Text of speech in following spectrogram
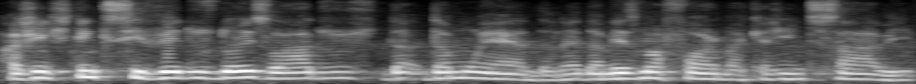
a gente tem que se ver dos dois lados da, da moeda, né? da mesma forma que a gente sabe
